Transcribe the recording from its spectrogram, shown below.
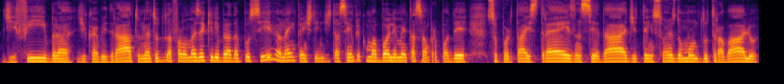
de fibra, de carboidrato, né, tudo da forma mais equilibrada possível. Né? Então a gente tem que estar sempre com uma boa alimentação para poder suportar estresse, ansiedade, tensões do mundo do trabalho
